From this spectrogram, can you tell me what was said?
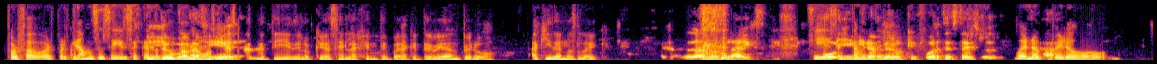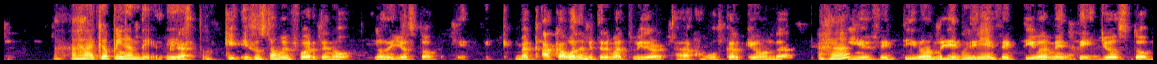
por favor, porque vamos a seguir sacando. YouTube, así hablamos es. de ti, de lo que hace la gente para que te vean, pero aquí danos like. Danos likes. Sí, Oye, exactamente. mira, pero qué fuerte está eso. Bueno, Ah. pero, ajá, ¿qué opinan de, de Mira, esto? que eso está muy fuerte, ¿no? Lo de Just Stop. Eh, Me ac- acabo de meterme a Twitter a, a buscar qué onda Ajá, y efectivamente, efectivamente, Just Stop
